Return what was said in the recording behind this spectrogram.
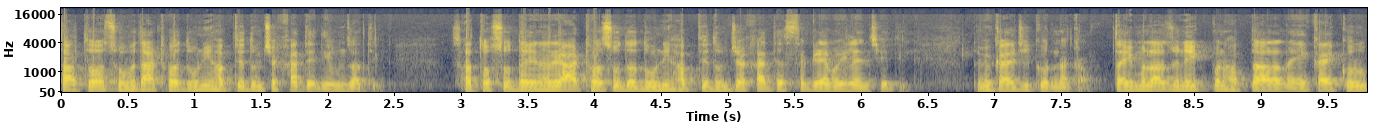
सातवा सोबत आठवा दोन्ही हप्ते तुमच्या खात्यात येऊन जातील. सातवा सुद्धा येणारे आठवा सुद्धा दोन्ही हप्ते तुमच्या खात्यात सगळ्या महिलांचे येतील. तुम्ही काळजी करू नका. ताई मला अजून एक पण हप्ता आला नाही. काय करू?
